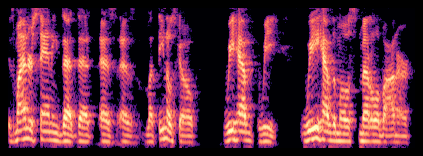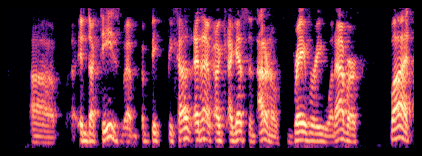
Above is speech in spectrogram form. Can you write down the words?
it's my understanding that that as as Latinos go, we have we we have the most Medal of Honor uh, inductees uh, because, and I, I, guess I don't know bravery, whatever, but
